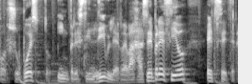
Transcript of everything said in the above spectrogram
por supuesto, imprescindible, rebajas de precio, etc.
